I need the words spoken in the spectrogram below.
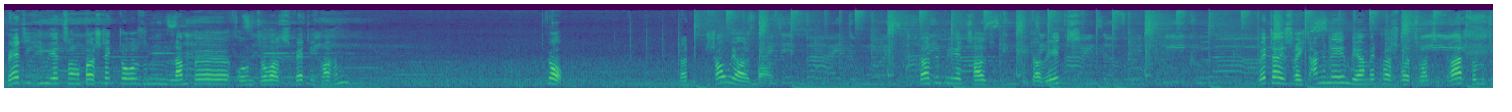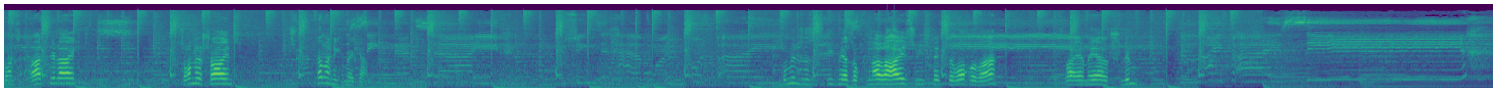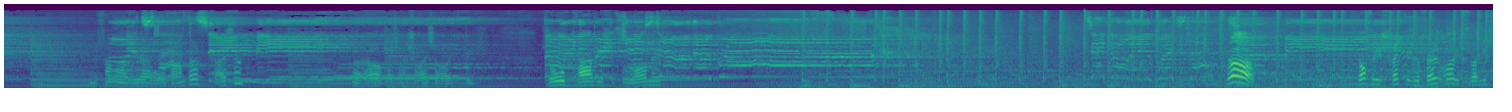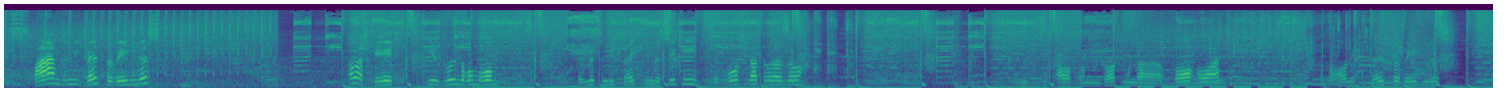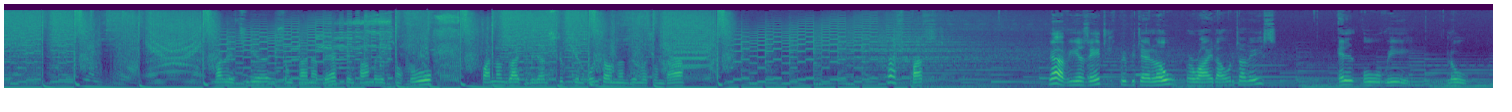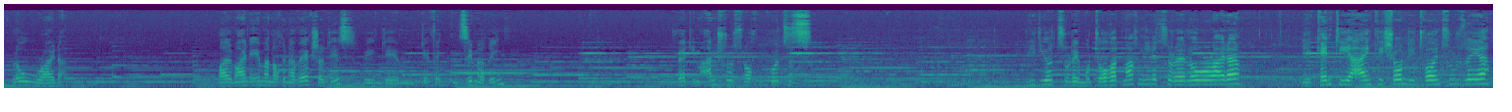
werde ich ihm jetzt noch ein paar Steckdosen, Lampe und sowas fertig machen. Ja, dann schauen wir halt mal. Da sind wir jetzt halt unterwegs. Wetter ist recht angenehm. Wir haben etwas über 20 Grad, 25 Grad vielleicht. Sonne scheint. Kann man nicht meckern. Zumindest ist es nicht mehr so knallheiß, wie es letzte Woche war. Es war ja mehr als schlimm. Jetzt haben wir wieder rote Ampel. Scheiße. Naja, was heißt Scheiße eigentlich? So tragisch ist es auch nicht. Ja, ich hoffe, die Strecke gefällt euch. Es war nichts wahnsinnig weltbewegendes. Aber es geht. Viel Grün drumherum. Wir müssen nicht direkt in eine City, in eine Großstadt oder so. Auch ein Dortmunder Vorort. Also auch nichts Weltbewegendes. Fahren jetzt hier, ist so ein kleiner Berg, den fahren wir jetzt noch hoch. Auf der anderen Seite wieder ein Stückchen runter und dann sind wir schon da. Das passt. Ja, wie ihr seht, ich bin mit der Low Rider unterwegs. L-O-W. Low. Low Rider. Weil meine immer noch in der Werkstatt ist, wegen dem defekten Simmering. Ich werde im Anschluss noch ein kurzes Video zu dem Motorrad machen, hier zu der Lowrider. Ihr kennt die ja eigentlich schon, die treuen Zuseher.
